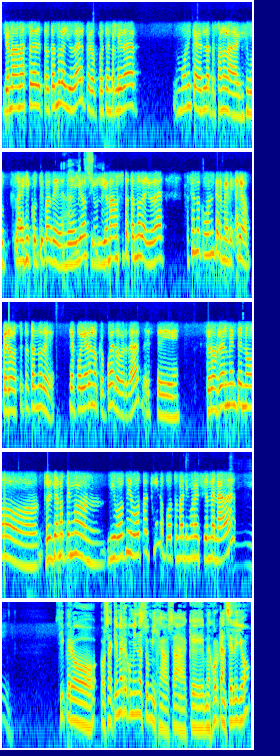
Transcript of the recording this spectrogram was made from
Yo nada más estoy tratando de ayudar, pero pues en realidad Mónica es la persona, la, ejecu- la ejecutiva de, de ellos y yo nada más estoy tratando de ayudar. Estoy siendo como un intermediario, pero estoy tratando de, de apoyar en lo que puedo, ¿verdad? Este, pero realmente no, pues yo no tengo ni voz ni voto aquí, no puedo tomar ninguna decisión de nada. Sí, pero, o sea, ¿qué me recomiendas tú, mija? O sea, que mejor cancele yo.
